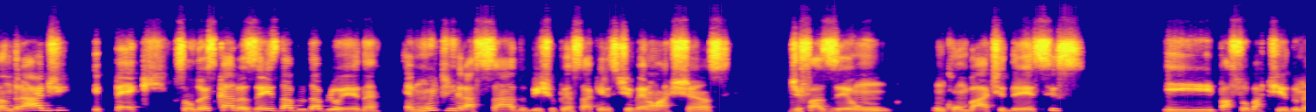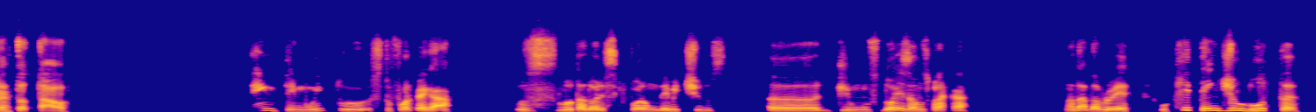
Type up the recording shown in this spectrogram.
Andrade e Peck são dois caras ex-WWE, né? É muito engraçado, bicho, pensar que eles tiveram a chance de fazer um, um combate desses e passou batido, né? Total. Tem, tem muito. Se tu for pegar os lutadores que foram demitidos uh, de uns dois anos para cá, na WWE, o que tem de luta,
